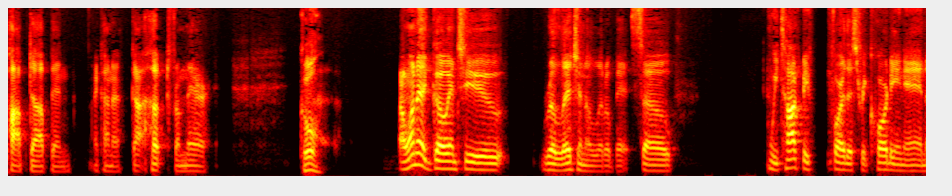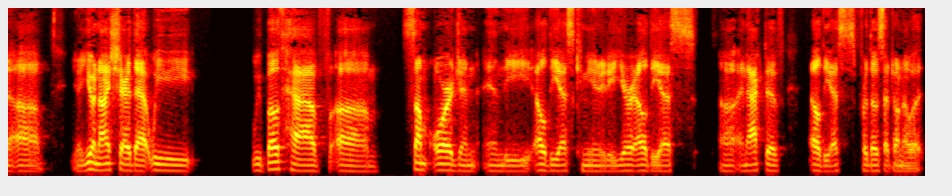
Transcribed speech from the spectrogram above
popped up, and I kind of got hooked from there. Cool. Uh, I want to go into religion a little bit. So we talked before this recording, and uh, you know, you and I shared that we we both have um, some origin in the LDS community. You're LDS, uh, an active LDS. For those that don't know it,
